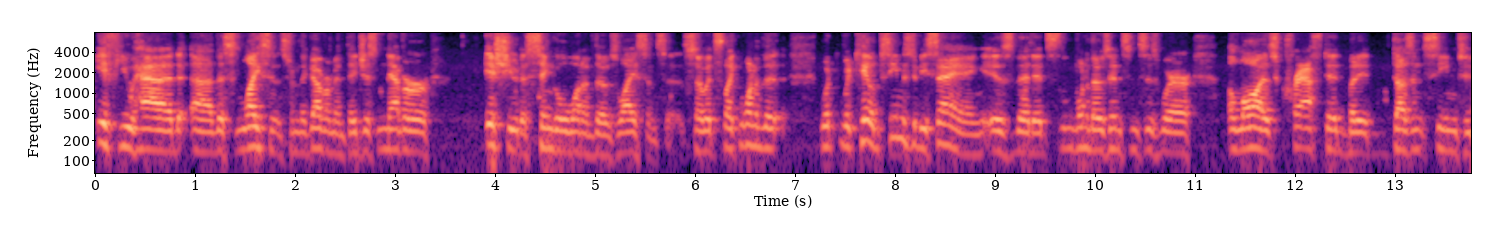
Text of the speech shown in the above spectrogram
if you had uh, this license from the government. They just never issued a single one of those licenses. So it's like one of the what what Caleb seems to be saying is that it's one of those instances where a law is crafted, but it doesn't seem to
